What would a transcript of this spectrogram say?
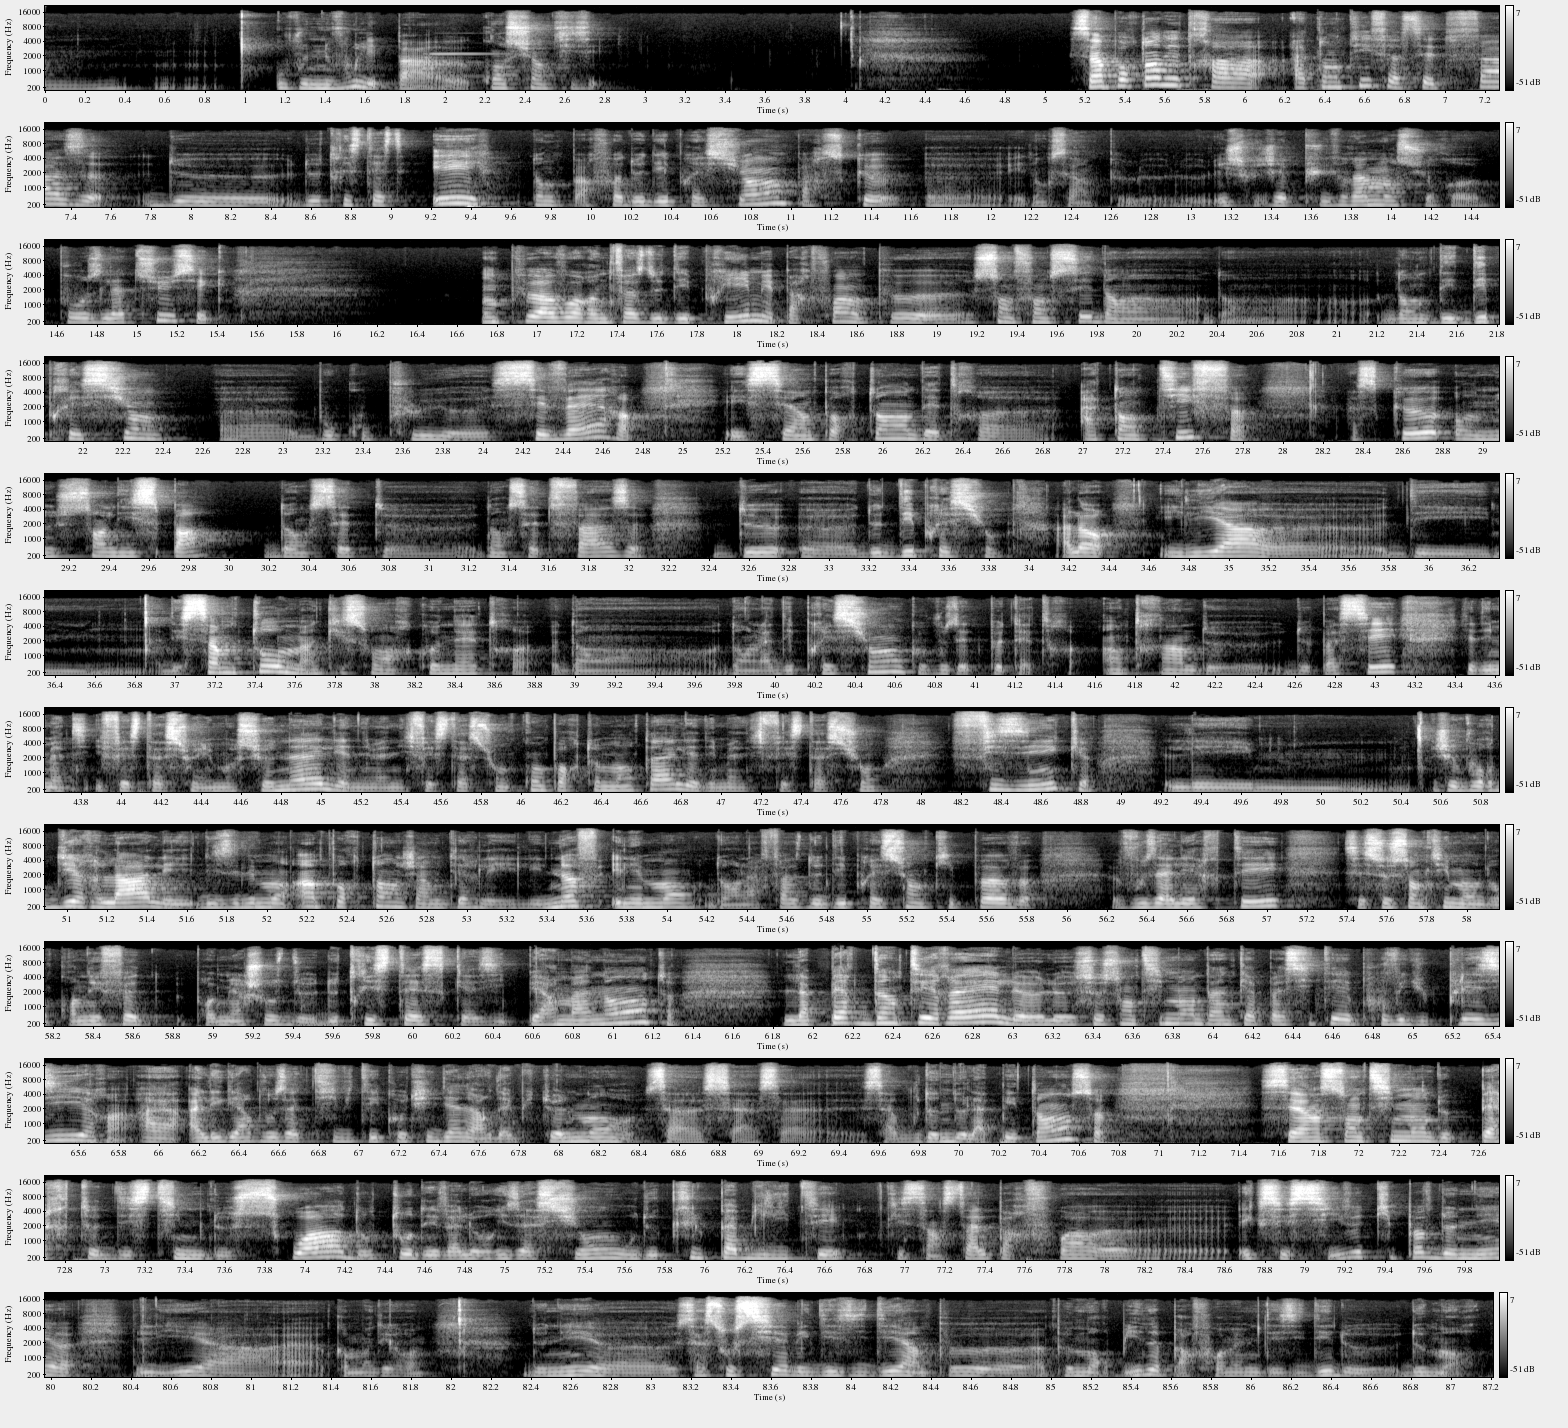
ou je ne voulais pas euh, conscientiser. C'est important d'être attentif à cette phase de, tristesse et donc parfois de dépression parce que, euh, et donc c'est un peu, j'appuie vraiment sur euh, pause là-dessus, c'est que on peut avoir une phase de déprime et parfois on peut s'enfoncer dans, des dépressions euh, beaucoup plus euh, sévères. Et c'est important d'être attentif à ce qu'on ne s'enlise pas dans cette, euh, dans cette phase de, euh, de, dépression. Alors, il y a euh, des, des, symptômes hein, qui sont à reconnaître dans, dans, la dépression, que vous êtes peut-être en train de, de, passer. Il y a des manifestations émotionnelles, il y a des manifestations comportementales, il y a des manifestations physiques. Les, je vais vous redire là les, éléments importants, j'ai envie de dire les neuf éléments dans la phase de dépression qui peuvent vous alerter. C'est ce sentiment, donc en effet, première chose, de, tristesse quasi permanente, la perte d'intérêt, ce sentiment d'incapacité à éprouver du plaisir à, l'égard de vos activités quotidiennes, alors d'habituellement ça, ça, ça, vous donne de l'appétence. C'est un sentiment de perte d'estime de soi, d'autodévalorisation ou de culpabilité qui s'installe parfois euh, excessive, qui peuvent donner euh, liées à, comment dire donner euh, s'associer avec des idées un peu un peu morbides, parfois même des idées de, de mort.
